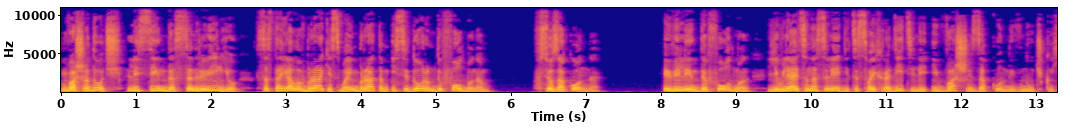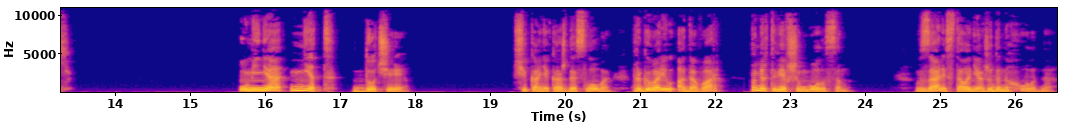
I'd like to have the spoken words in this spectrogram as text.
Ваша дочь, Лисинда Сенревилью, состояла в браке с моим братом Исидором де Фолдманом. Все законно. Эвелин де Фолдман является наследницей своих родителей и вашей законной внучкой. «У меня нет дочери!» Чеканя каждое слово, проговорил Адавар помертвевшим голосом. В зале стало неожиданно холодно.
